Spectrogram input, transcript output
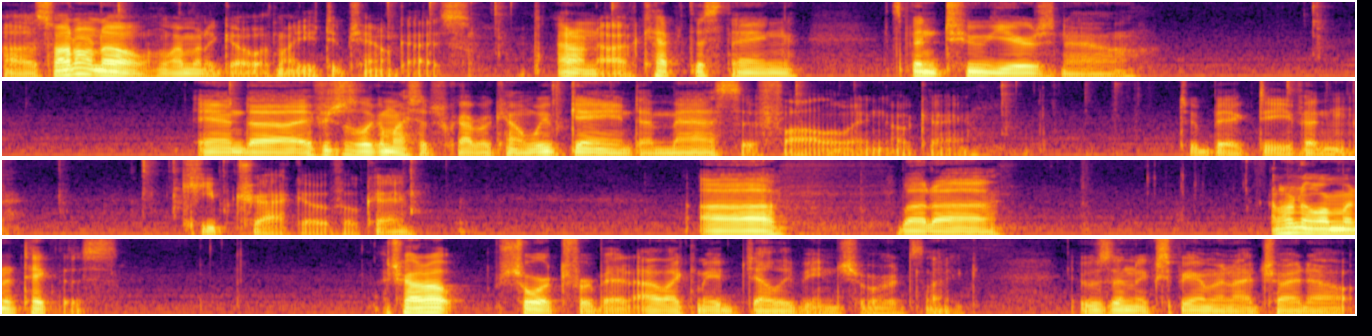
Uh, so I don't know where I'm going to go with my YouTube channel, guys. I don't know. I've kept this thing. It's been two years now And uh, if you just look at my subscriber count, we've gained a massive following. Okay, too big to even keep track of. Okay. Uh, but uh, I don't know where I'm gonna take this. I tried out shorts for a bit. I like made jelly bean shorts. Like, it was an experiment I tried out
